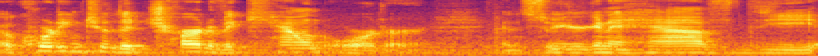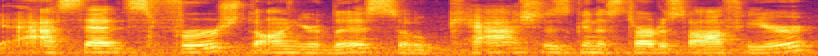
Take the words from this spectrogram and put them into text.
according to the chart of account order. And so you're going to have the assets first on your list. So cash is going to start us off here,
